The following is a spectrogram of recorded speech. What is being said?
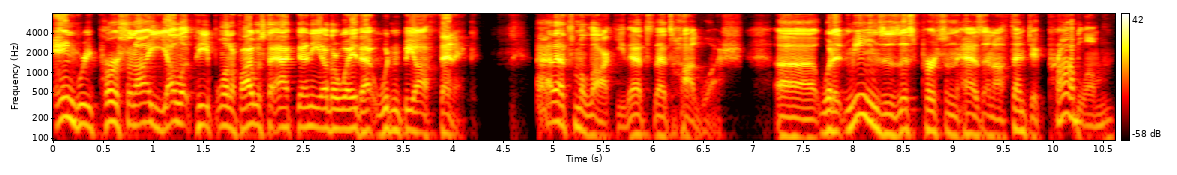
angry person, I yell at people, and if I was to act any other way, that wouldn't be authentic. Ah, that's malarkey. That's that's hogwash. Uh, what it means is this person has an authentic problem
